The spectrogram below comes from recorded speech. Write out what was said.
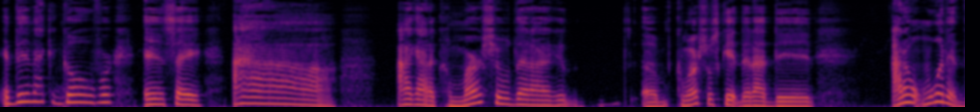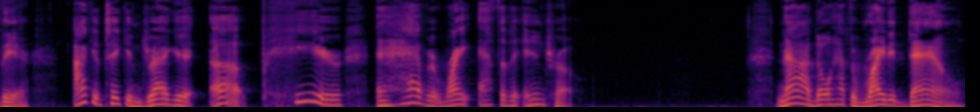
and then I can go over and say, ah, I got a commercial that I a commercial skit that I did. I don't want it there. I could take and drag it up here and have it right after the intro. Now I don't have to write it down.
